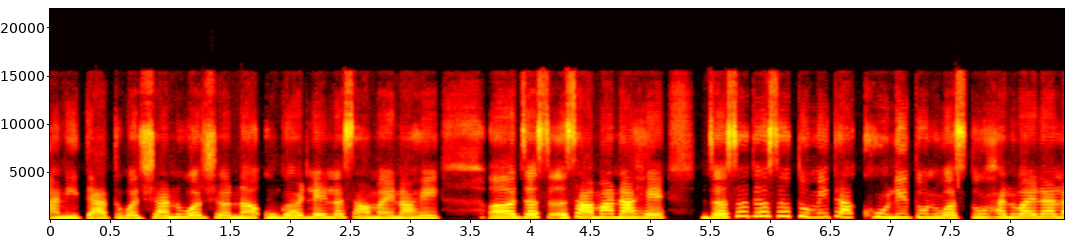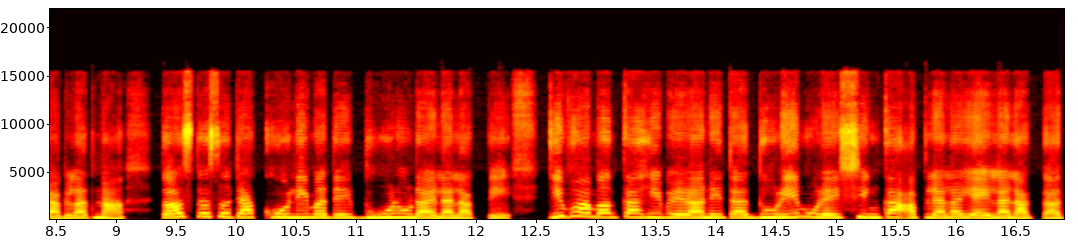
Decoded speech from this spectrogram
आणि त्यात वर्षानुवर्ष न उघडलेलं सामान आहे. जस सामान आहे. जसं जसं तुम्ही त्या खोलीतून वस्तू हलवायला लागलात ना तस तसं त्या खोलीमध्ये धूळ उडायला लागते. किंवा मग काही वेळाने त्या धुळीमुळे शिंका आपल्याला यायला लागतात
